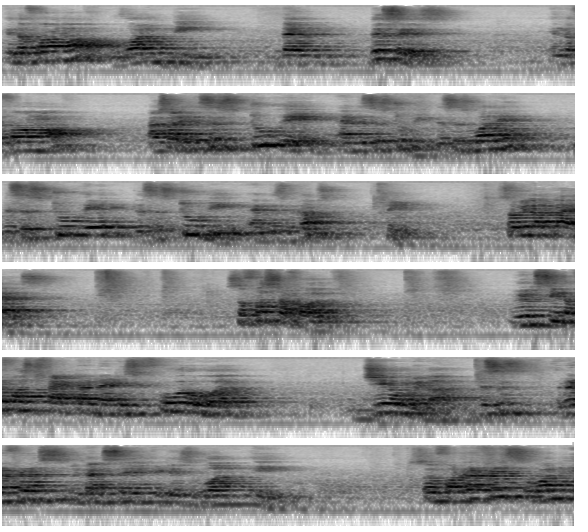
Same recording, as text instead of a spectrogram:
in the form of 1b. Then this is in the form of, uh, sorry, this is 2a and this is 2b. This is 1a, this is 2a, this is 2b and this becomes 3. So we'll apply this. So first of all, we will see the first factor that is 4 over j omega. This is reference, we can say it is 1a. So for reference 1a,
